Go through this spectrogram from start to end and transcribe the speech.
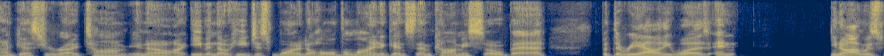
I guess you're right, Tom. You know, I, even though he just wanted to hold the line against them commies so bad. But the reality was, and you know, I was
